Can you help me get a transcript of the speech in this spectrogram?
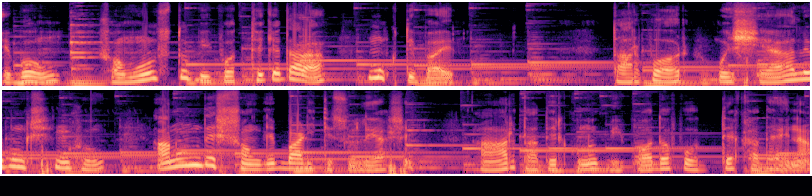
এবং সমস্ত বিপদ থেকে তারা মুক্তি পায়। তারপর ওই শেয়াল এবং সিংহ আনন্দের সঙ্গে বাড়িতে চলে আসে, আর তাদের কোনো বিপদ আপদ দেখা দেয় না।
